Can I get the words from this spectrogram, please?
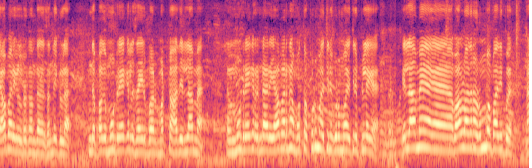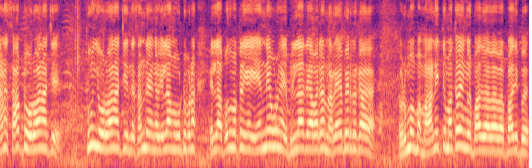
வியாபாரிகள் இருக்கோம் இந்த சந்தைக்குள்ளே. இந்த பக்கம் மூன்று ஏக்கரில் செயல்பாடு மட்டும் அது இல்லாமல் மூன்று ஏக்கர் ரெண்டாயிரம் வியாபாரம்னா மொத்த குடும்பம் எத்தனை குடும்பம் எத்தனை பிள்ளைங்க? எல்லாமே வாழ்வாதாரம் ரொம்ப பாதிப்பு. நானும் சாப்பிட்டு ஒரு வாரம் ஆச்சு. தூங்கி ஒரு வாரம் ஆச்சு இந்த சந்தை எங்களுக்கு இல்லாமல் விட்டு போனால் எல்லா பொதுமக்களும் எ- என்னே விடுங்க இல்லாத வியாபாரம் நிறைய பேர் இருக்காங்க. ரொம்ப ம- அனைத்து மக்களும் எங்களுக்கு பாது பாதிப்பு.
